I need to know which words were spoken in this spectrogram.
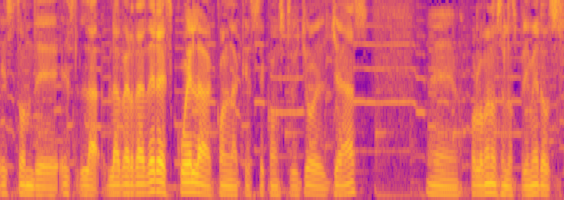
es donde es la, la verdadera escuela con la que se construyó el jazz, eh, por lo menos en los primeros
